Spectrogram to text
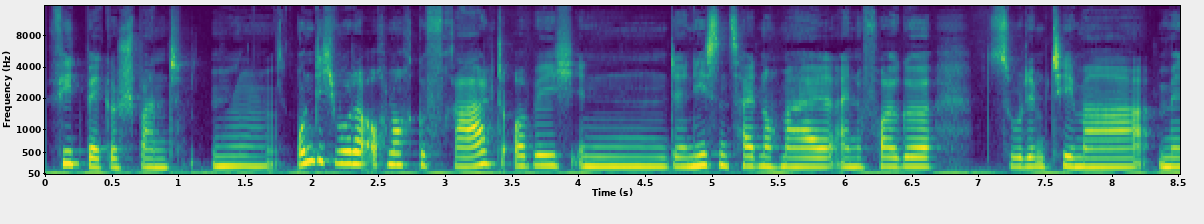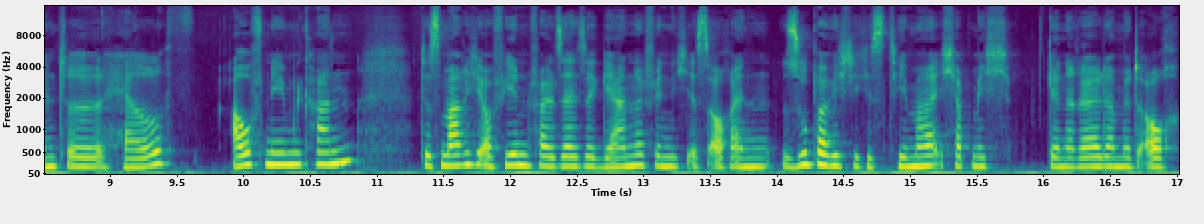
Feedback gespannt. Mm, und ich wurde auch noch gefragt, ob ich in der nächsten Zeit nochmal eine Folge zu dem Thema Mental Health aufnehmen kann. Das mache ich auf jeden Fall sehr, sehr gerne. Finde ich, ist auch ein super wichtiges Thema. Ich habe mich generell damit auch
